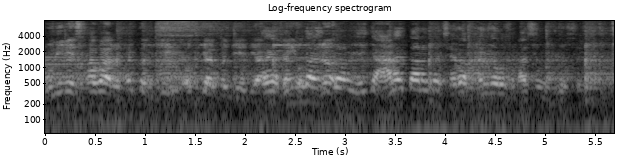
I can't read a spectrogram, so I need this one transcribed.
본인의 사과를 할 건지 어떻게 할 건지에 대한 제가 입장이 민주당 없으면 입장을 얘기 안 했다는 건 제가 반사로서 말씀을 드렸어요.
